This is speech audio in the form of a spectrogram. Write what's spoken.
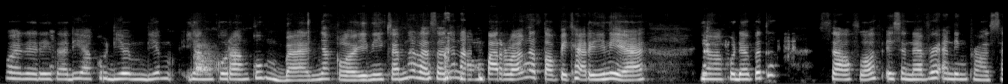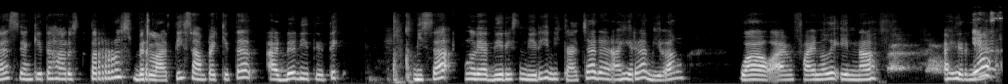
Wah dari tadi aku diam-diam yang kurangku banyak loh ini karena rasanya nampar banget topik hari ini ya. Yang aku dapat tuh self love is a never ending process yang kita harus terus berlatih sampai kita ada di titik bisa ngelihat diri sendiri di kaca dan akhirnya bilang wow I'm finally enough. Akhirnya yes,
